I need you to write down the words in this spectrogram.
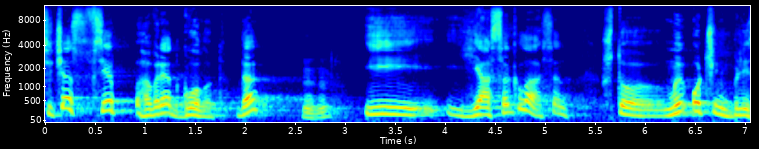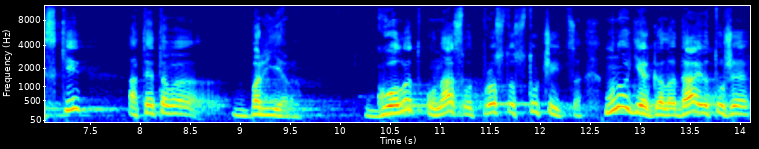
Сейчас все говорят голод, да? И я согласен, что мы очень близки от этого барьера. Голод у нас вот просто стучится. Многие голодают уже,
